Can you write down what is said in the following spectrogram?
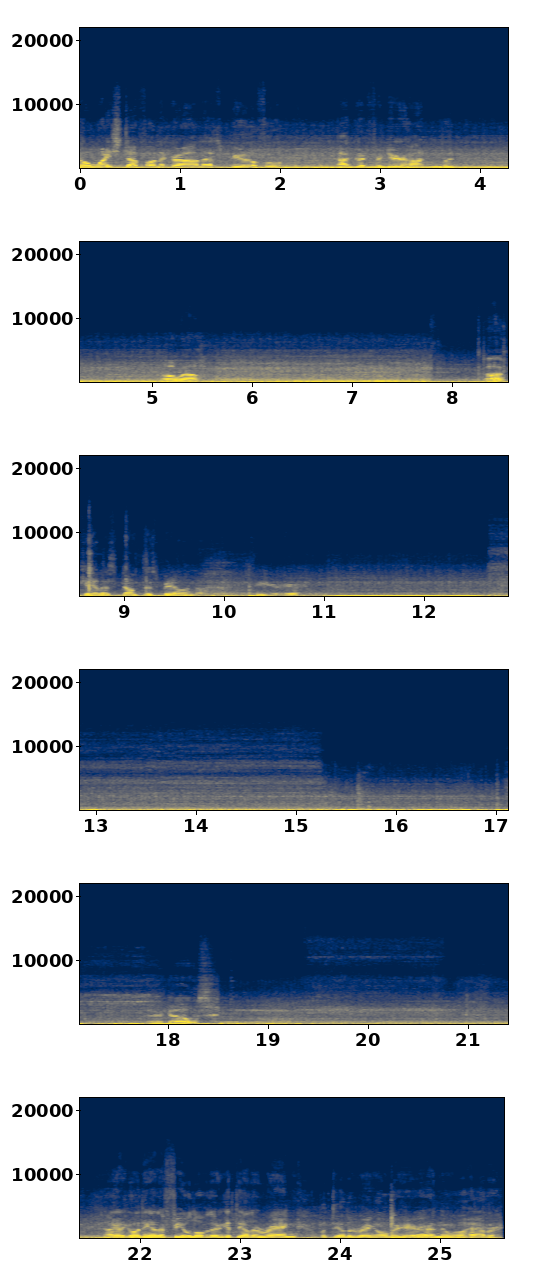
No white stuff on the ground. That's beautiful. Not good for deer hunting, but Oh well. Okay, let's dump this bale in the feeder here. There it goes. Now I gotta go in the other field over there and get the other ring. Put the other ring over here and then we'll have her.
